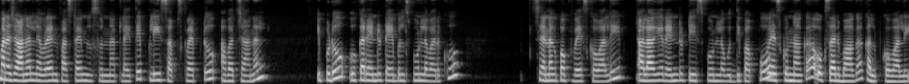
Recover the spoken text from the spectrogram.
మన ఛానల్ని ఎవరైనా ఫస్ట్ టైం చూస్తున్నట్లయితే please subscribe to our channel. ఇప్పుడు ఒక రెండు టేబుల్ స్పూన్ల వరకు శనగపప్పు వేసుకోవాలి. అలాగే రెండు టీ స్పూన్ల ఉద్దిపప్పు వేసుకున్నాక ఒకసారి బాగా కలుపుకోవాలి.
